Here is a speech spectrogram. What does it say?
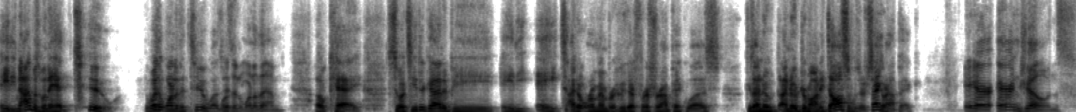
89 was when they had two. It wasn't one of the two, was it? Wasn't one of them. Okay. So it's either got to be 88. I don't remember who their first round pick was because I know I know Dermontti Dawson was their second round pick. Aaron, Aaron Jones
